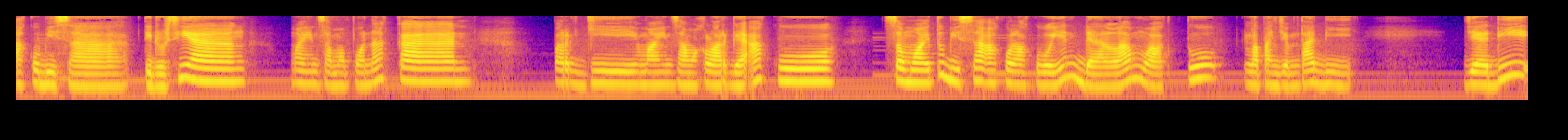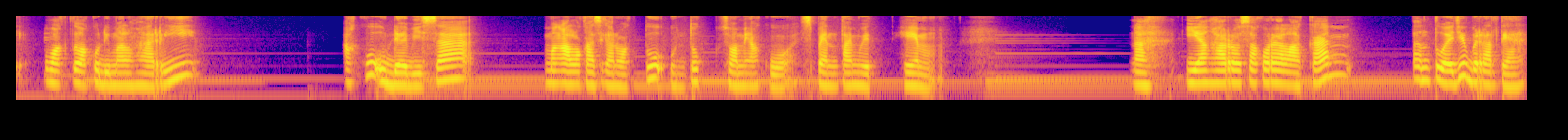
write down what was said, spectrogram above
Aku bisa tidur siang, main sama ponakan, pergi main sama keluarga aku. Semua itu bisa aku lakuin dalam waktu 8 jam tadi. Jadi waktu aku di malam hari aku udah bisa mengalokasikan waktu untuk suami aku, spend time with him. Nah, yang harus aku relakan tentu aja berat ya.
